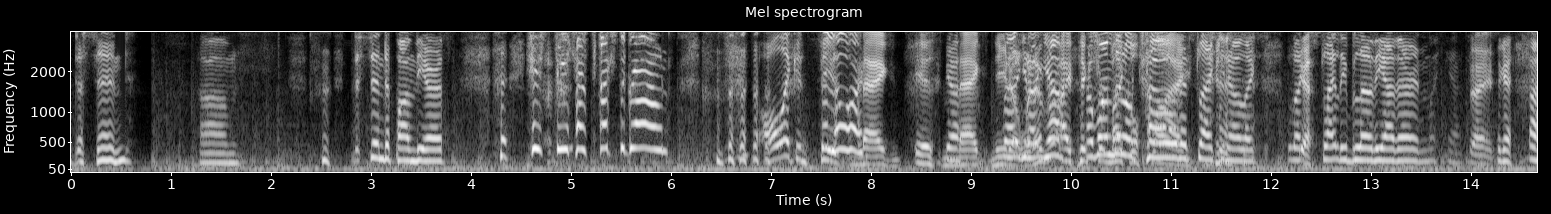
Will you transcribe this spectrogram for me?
descend, um, descend upon the earth. His feet has touched the ground. All I can see is. Mag is Yeah. Magneto. Well, you know, Whenever you have I picture one Michael little toe flying, that's like you know, like like Yeah. slightly below the other, and yeah. right. Okay. A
